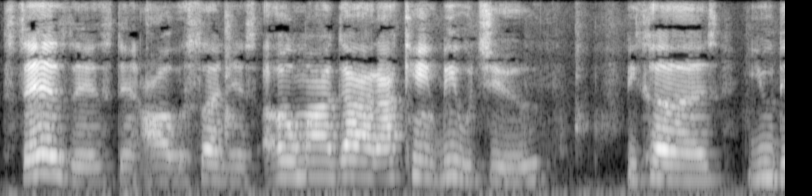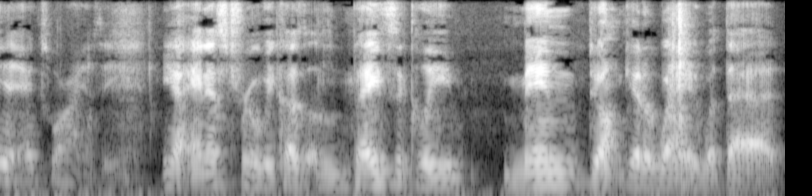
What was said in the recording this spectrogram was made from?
says this, then all of a sudden it's, oh my God, I can't be with you because you did X, Y, and Z. Yeah, and it's true because basically men don't get away with that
